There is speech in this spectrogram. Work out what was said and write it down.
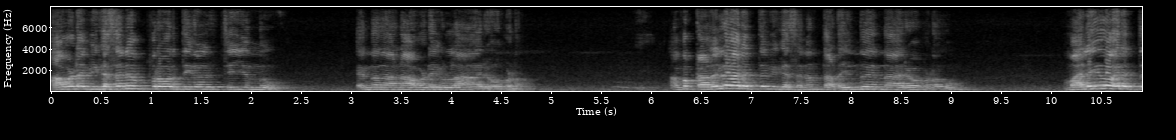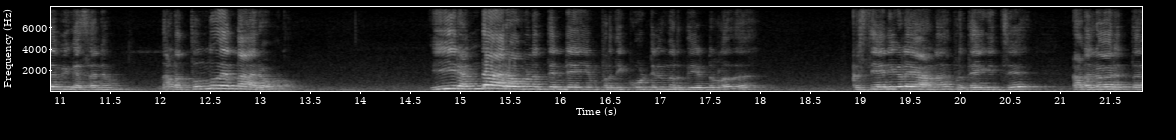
അവിടെ വികസന പ്രവർത്തികൾ ചെയ്യുന്നു എന്നതാണ് അവിടെയുള്ള ആരോപണം. അപ്പൊ കടലോരത്ത് വികസനം തടയുന്നു എന്ന ആരോപണവും മലയോരത്ത് വികസനം നടത്തുന്നു എന്ന ആരോപണവും. ഈ രണ്ട് ആരോപണത്തിന്റെയും പ്രതിക്കൂട്ടിൽ നിർത്തിയിട്ടുള്ളത് ക്രിസ്ത്യാനികളെയാണ്. പ്രത്യേകിച്ച് കടലോരത്ത്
